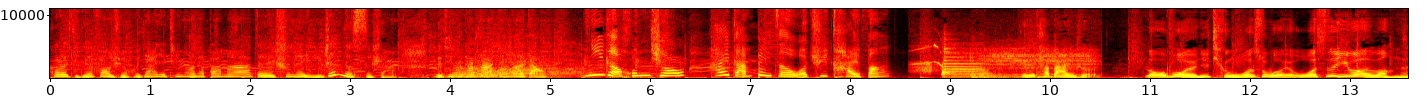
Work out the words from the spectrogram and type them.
过了几天放学回家，就听到他爸妈在室内一阵的厮杀，只听他妈就骂道：“你个混球，还敢背着我去开房！”这是他爸就说：“老婆呀，你听我说呀，我是冤枉的。”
